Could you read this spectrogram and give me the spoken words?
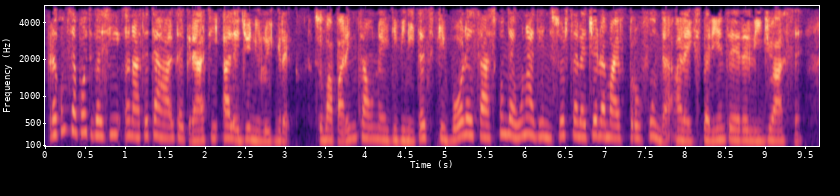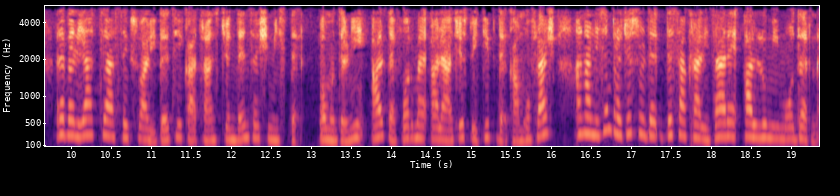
precum se pot găsi în atâtea alte creații ale geniului grec. Sub aparința unei divinități frivole se ascunde una din sursele cele mai profunde ale experienței religioase, reveliația sexualității ca transcendență și mister. Vom întâlni alte forme ale acestui tip de camuflaj, analizând procesul de desacralizare al lumii moderne.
